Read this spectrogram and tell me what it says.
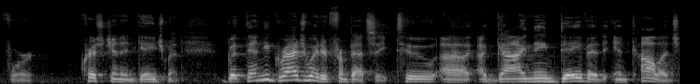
for Christian engagement. But then you graduated from Betsy to uh, a guy named David in college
